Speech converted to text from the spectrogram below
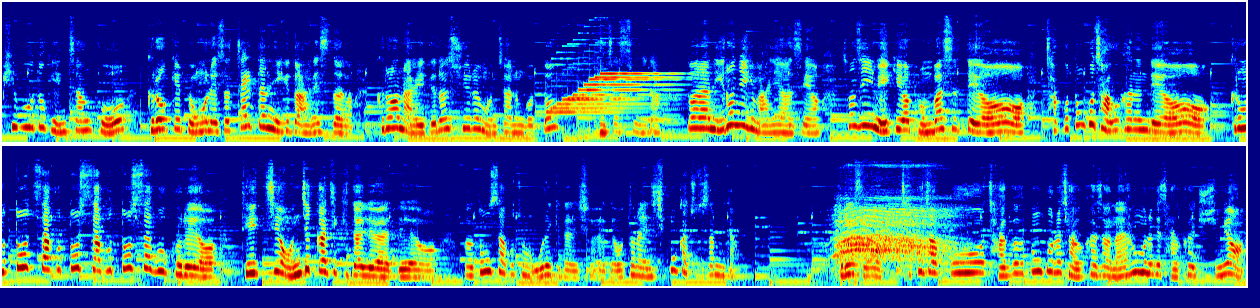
피부도 괜찮고 그렇게 병원에서 짧다는 얘기도 안 했어요. 그런 아이들은 수유를 먼저 하는 것도 괜찮습니다. 또 하나는 이런 얘기 많이 하세요. 선생님 애기가 변 봤을 때요. 자꾸 똥꼬 자극하는데요. 그러면 또 싸고 또 싸고 또 싸고 그래요. 대체 언제까지 기다려야 돼요? 어, 똥 싸고 좀 오래 기다리셔야 돼요. 어떤 아이는 10분까지도 쌉니다. 그래서 자꾸 자꾸 자극 똥꼬를 자극하잖아요. 항문을 자극해 주시면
